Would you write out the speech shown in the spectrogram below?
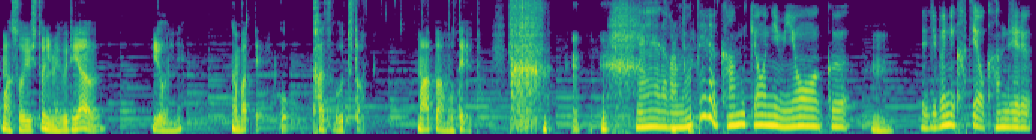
まあそういう人に巡り合うようにね、頑張って、こう、数を打つと。まああとはモテると。ねえ、だからモテる環境に身を置く。うん。で、自分に価値を感じる。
